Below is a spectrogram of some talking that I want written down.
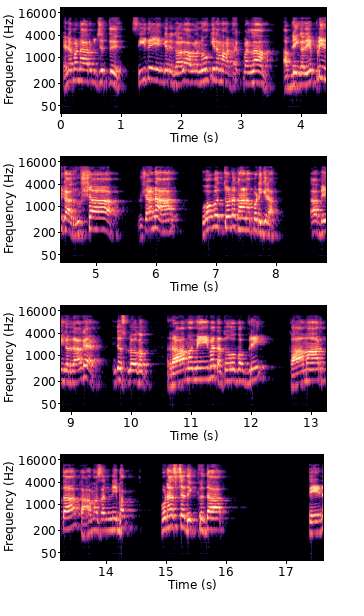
என்ன பண்ண ஆரம்பிச்சிருது சீதை எங்க இருக்காளோ அவளை நோக்கி நம்ம அட்டாக் பண்ணலாம். அப்படிங்கிறது எப்படி இருக்கா? ருஷா. ருஷானா கோபத்தோட காணப்படுகிறார் அப்படிங்கிறதாக இந்த ஸ்லோகம். ராமமேவ ததோபப்ரே காமார்த்தா காமசன்னிபம் புனశ్చ திக்ருதா. தேன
